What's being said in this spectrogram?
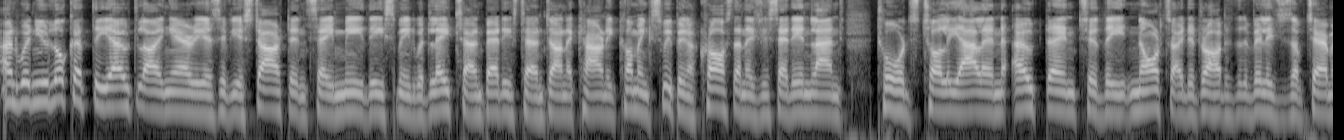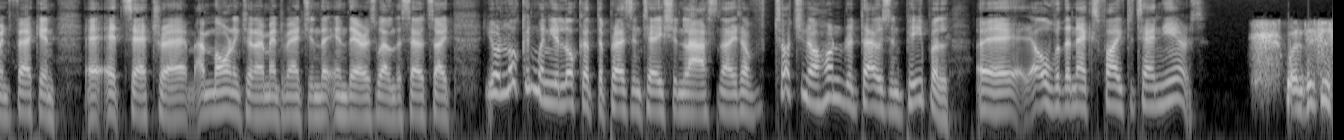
And when you look at the outlying areas, if you start in, say, Meath, Eastmeath, with Laytown, Bettystown, Donaghcarney, coming, sweeping across, then, as you said, inland towards Tullyallen, out then to the north side of Drogheda, to the villages of Termonfeckin, etc. And Mornington, I meant to mention the, in there as well, on the south side. You're looking, when you look at the presentation last night, of touching 100,000 people uh, over the next five to ten years. Well, this is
